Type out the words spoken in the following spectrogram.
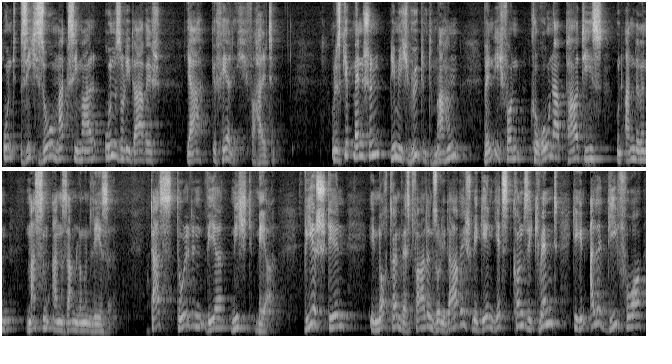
und sich so maximal unsolidarisch, ja gefährlich verhalten. Und es gibt Menschen, die mich wütend machen, wenn ich von Corona-Partys und anderen Massenansammlungen lese. Das dulden wir nicht mehr. Wir stehen in Nordrhein-Westfalen solidarisch. Wir gehen jetzt konsequent gegen alle die vor,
